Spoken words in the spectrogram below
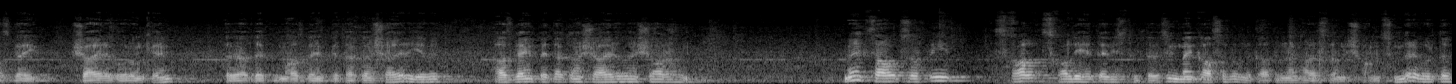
ազգային շահերը որոնք են, դեպքում ազգային պետական շահերը եւ այդ ազգային պետական շահերով են շարժվում։ Մենք ցավոք սրտի սխալ սխալի հետևից թույլ տվեցինք մենք ասելով նկատի ունեն Հայաստանի իշխանությունները, որտեղ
